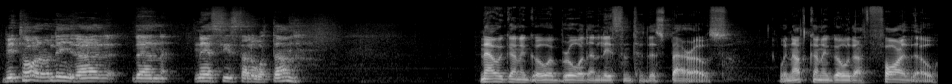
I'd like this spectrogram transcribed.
Vi tar och lirar den näst sista låten. Now we're gonna go abroad and listen to the sparrows. We're not gonna go that far though.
